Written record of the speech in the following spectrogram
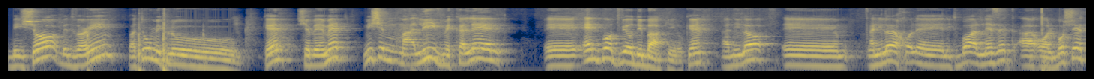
בישו בדברים פטור מכלום, כן? שבאמת מי שמעליב, מקלל, אה, אין פה תביעות דיבה כאילו, כן? אני לא, אה, אני לא יכול אה, לתבוע על נזק אה, או על בושת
